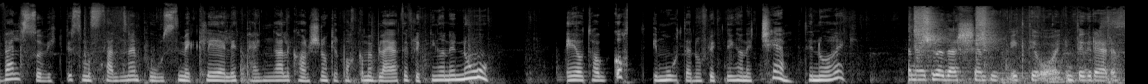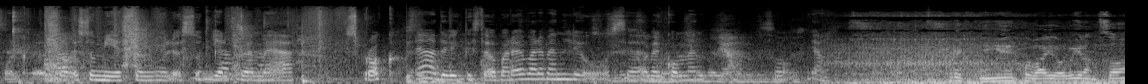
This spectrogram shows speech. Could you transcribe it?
vel så viktig som å sende en pose med klær, litt penger eller kanskje noen pakker med bleier til flyktningene nå, er å ta godt imot dem når flyktningene kommer til Norge. Jeg tror det er kjempeviktig å integrere folk så, så mye som mulig, som hjelper med språk. Ja, det viktigste er å bare være vennlig og si velkommen. Så, ja. Flyktninger på vei over grensa.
